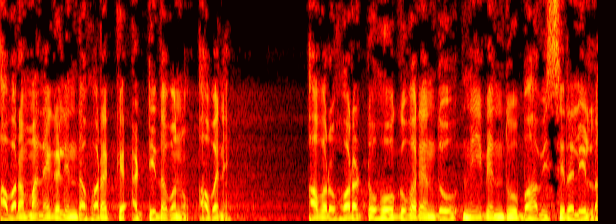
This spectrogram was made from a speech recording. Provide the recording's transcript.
ಅವರ ಮನೆಗಳಿಂದ ಹೊರಕ್ಕೆ ಅಟ್ಟಿದವನು ಅವನೇ. ಅವರು ಹೊರಟು ಹೋಗುವರೆಂದು ನೀವೆಂದೂ ಭಾವಿಸಿರಲಿಲ್ಲ.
